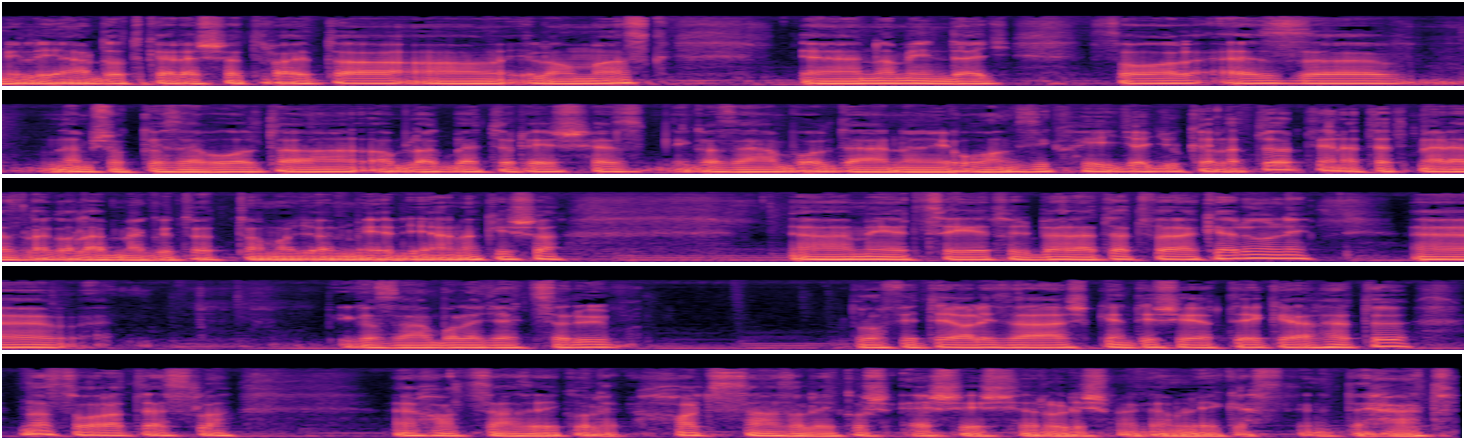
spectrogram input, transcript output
milliárdot keresett rajta a Elon Musk. E, Na mindegy. Szóval ez e, nem sok köze volt az ablakbetöréshez igazából, de nagyon jó hangzik, ha így adjuk el a történetet, mert ez legalább megütötte a magyar médiának is a e, mércéjét, hogy be lehetett vele kerülni. E, Igazából egy egyszerű profit realizálásként is értékelhető. Na szóval a Tesla 6%-os, 6%-os eséséről is megemlékeztünk, tehát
